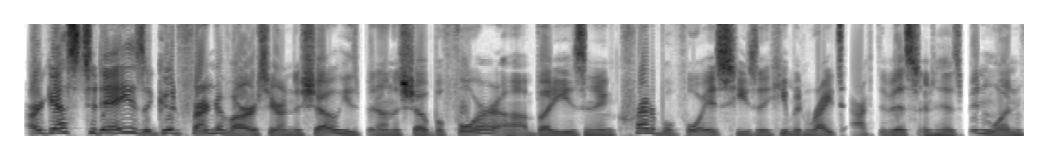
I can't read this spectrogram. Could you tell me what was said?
Our guest today is a good friend of ours here on the show. He's been on the show before, uh, but he's an incredible voice. He's a human rights activist and has been one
